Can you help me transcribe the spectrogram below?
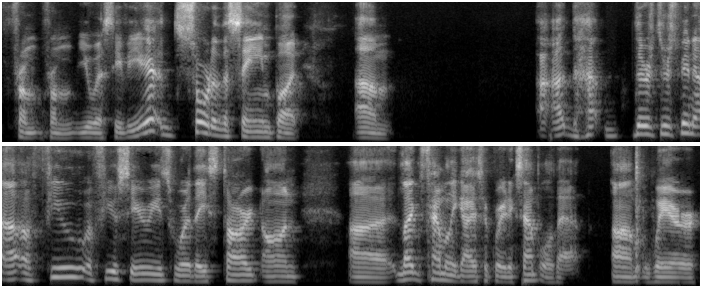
from from US TV. It's sort of the same, but um, I, there's there's been a, a, few a few series where they start on uh, like Family Guy is a great example of that, um, where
